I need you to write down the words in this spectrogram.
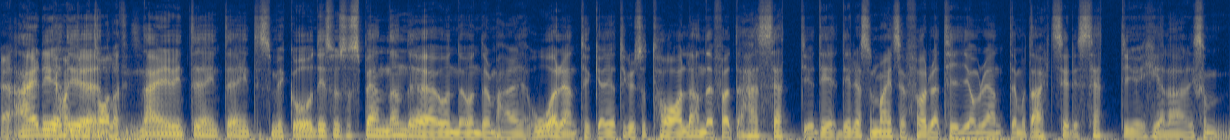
Nej, det, det har det, inte betalat. Nej, inte, inte, inte så mycket. Och det som är så spännande under, under de här åren tycker jag, jag tycker det är så talande för att det här sätter ju, det, det resonemanget jag förde tidigare om räntor mot aktier, det sätter ju hela liksom,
